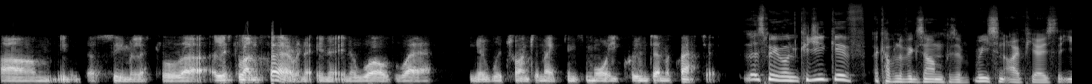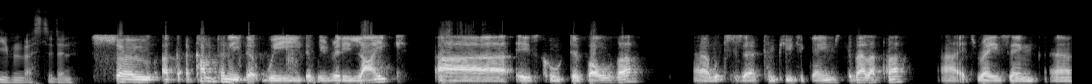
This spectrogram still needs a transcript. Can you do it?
um, you know, does seem a little uh, a little unfair in a, in a in a world where you know we're trying to make things more equal and democratic. Let's move on. Could you give a couple of examples of recent IPOs that you've invested in? So, a, a company that we that we really like uh, is called Devolver. Uh, which is a computer games developer. Uh, it's raising uh,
